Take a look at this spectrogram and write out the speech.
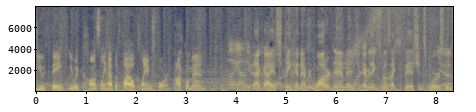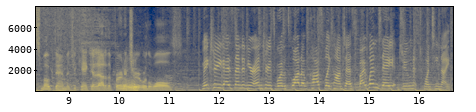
do you think you would constantly have to file claims for? Aquaman. Oh yeah. That guy is stinking every water damage. Everything smells like fish. It's worse than smoke damage. You can't get it out of the furniture Oh. or the walls. Make sure you guys send in your entries for the Squad Up cosplay contest by Wednesday, June 29th.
